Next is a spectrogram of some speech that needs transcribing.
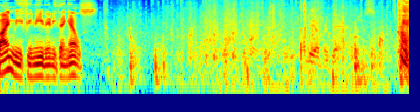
Find me if you need anything else. Be over there.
